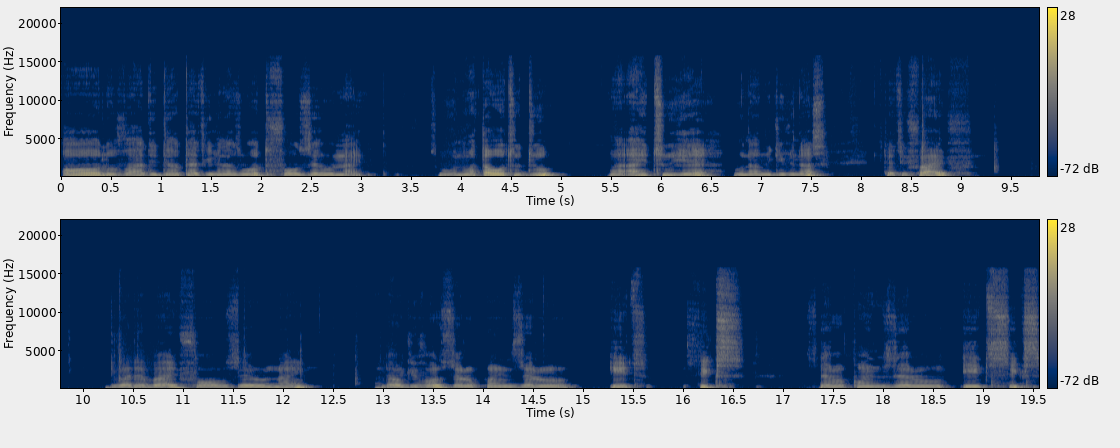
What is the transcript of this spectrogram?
all over the delta is given as what? 409 so no matter what to do my i2 here will now be given as 35 divided by 409 and that will give us 0 0.086 0 0.086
